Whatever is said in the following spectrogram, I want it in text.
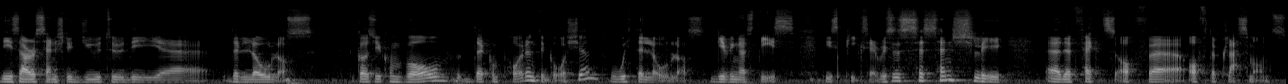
these are essentially due to the, uh, the low loss because you convolve the component, the Gaussian, with the low loss, giving us these, these peaks here, which is essentially uh, the effects of, uh, of the plasmons.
